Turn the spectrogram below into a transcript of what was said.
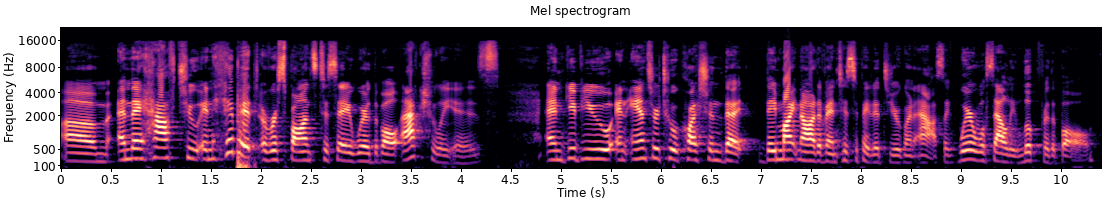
um, and they have to inhibit a response to say where the ball actually is and give you an answer to a question that they might not have anticipated that you're going to ask, like where will Sally look for the ball?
